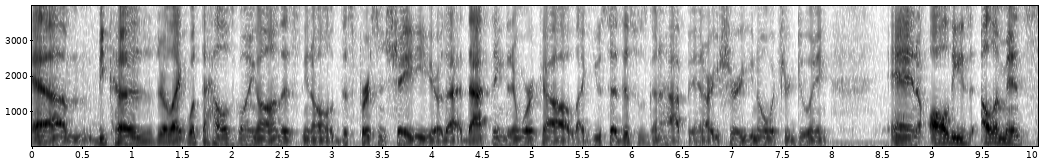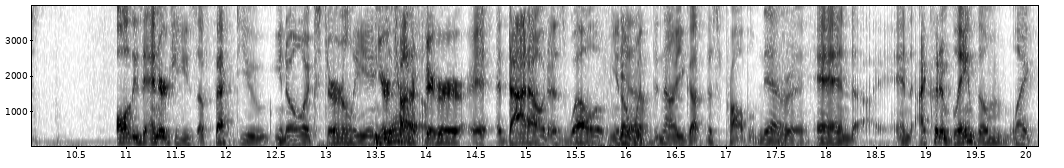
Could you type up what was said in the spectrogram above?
um, because they're like what the hell is going on this you know this person's shady or that that thing didn't work out like you said this was gonna happen are you sure you know what you're doing and all these elements all these energies affect you you know externally and you're trying to figure it, that out as well you know Yeah. with now you got this problem Yeah. Right. and and I couldn't blame them. Like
